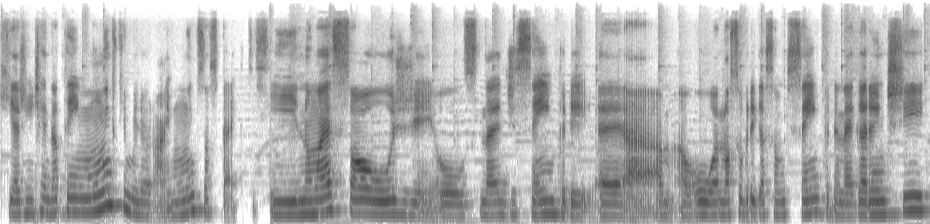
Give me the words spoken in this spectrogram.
que a gente ainda tem muito que melhorar em muitos aspectos. E não é só hoje, ou né, de sempre, é, a, a, ou a nossa obrigação de sempre, né, garantir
